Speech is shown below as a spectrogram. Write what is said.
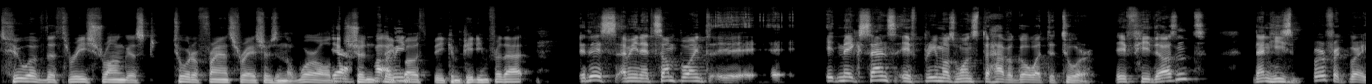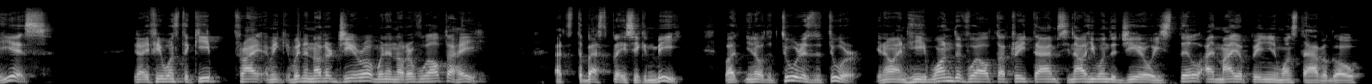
two of the three strongest Tour de France racers in the world. Yeah. Shouldn't well, they I mean, both be competing for that? It is. I mean, at some point, it, it makes sense if Primoz wants to have a go at the Tour. If he doesn't, then he's perfect where he is. You know, if he wants to keep try, I mean, win another Giro, win another Vuelta, hey, that's the best place he can be. But you know, the Tour is the Tour. You know, and he won the Vuelta three times. Now he won the Giro. He still, in my opinion, wants to have a go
